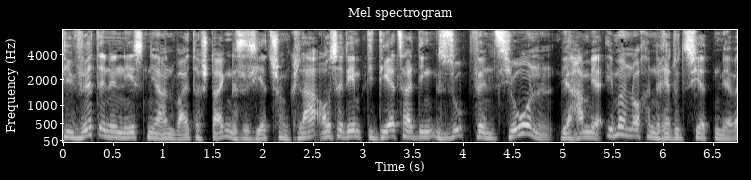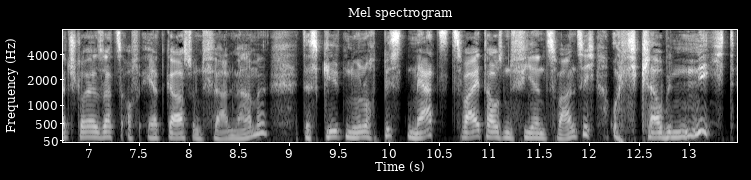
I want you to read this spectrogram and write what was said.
die wird in den nächsten Jahren weiter steigen. Das ist jetzt schon klar. Außerdem die derzeitigen Subventionen. Wir haben ja immer noch einen reduzierten Mehrwertsteuersatz auf Erdgas und Fernwärme. Das gilt nur noch bis März 2024. Und ich glaube nicht,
